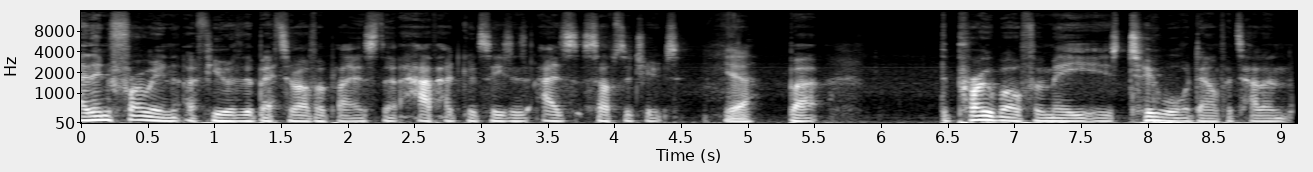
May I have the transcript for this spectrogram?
and then throw in a few of the better other players that have had good seasons as substitutes. Yeah. But the Pro Bowl for me is too watered down for talent,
